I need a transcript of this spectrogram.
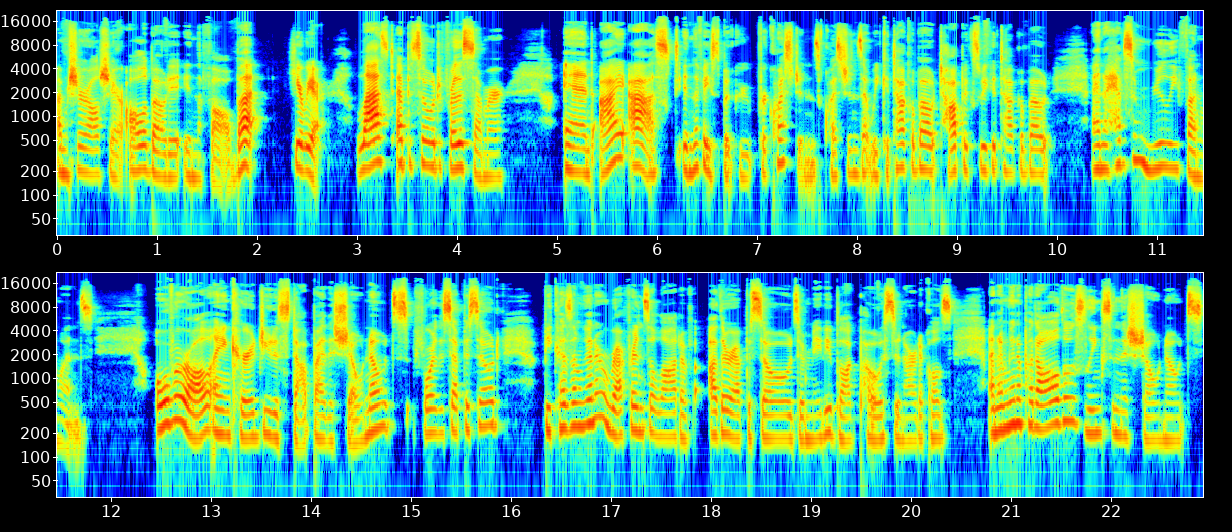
I'm sure I'll share all about it in the fall. But here we are, last episode for the summer. And I asked in the Facebook group for questions, questions that we could talk about, topics we could talk about, and I have some really fun ones. Overall, I encourage you to stop by the show notes for this episode because I'm going to reference a lot of other episodes or maybe blog posts and articles, and I'm going to put all those links in the show notes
